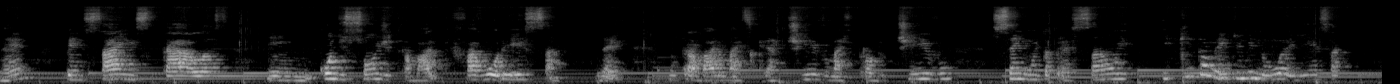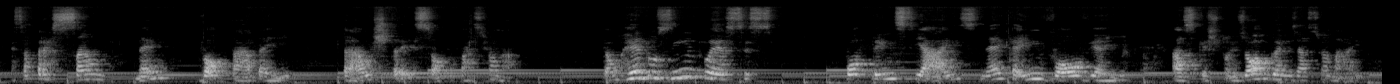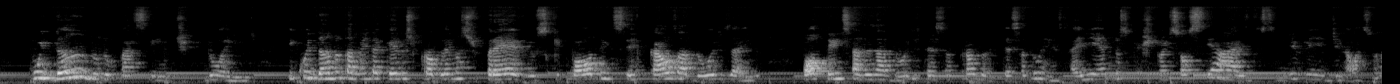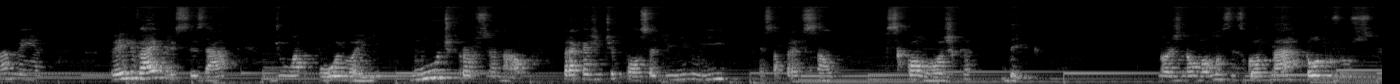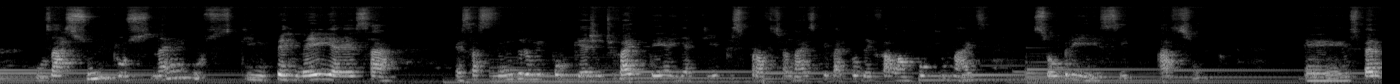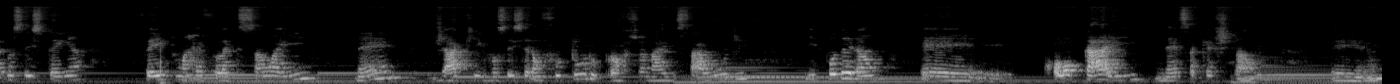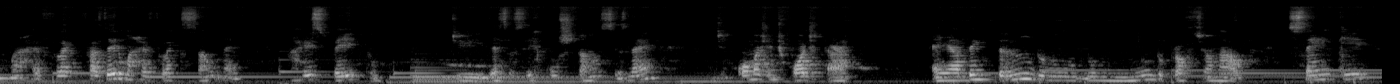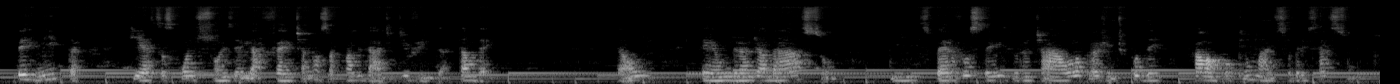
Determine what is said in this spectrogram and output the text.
né? pensar em escalas, em condições de trabalho que favoreça né, um trabalho mais criativo, mais produtivo, sem muita pressão e, e que também diminua aí essa, essa pressão né, voltada aí para o estresse ocupacional. Então, reduzindo esses potenciais, né, que aí envolve aí as questões organizacionais, cuidando do paciente doente, e cuidando também daqueles problemas prévios que podem ser causadores aí, potencializadores dessa, dessa doença. Aí entra as questões sociais, desse indivíduo, de relacionamento. Então, ele vai precisar de um apoio aí multiprofissional para que a gente possa diminuir essa pressão psicológica dele. Nós não vamos esgotar todos os, os assuntos, né, os que permeia essa essa síndrome, porque a gente vai ter aí equipes profissionais que vai poder falar um pouquinho mais sobre esse assunto. É, eu espero que vocês tenham feito uma reflexão aí, né? Já que vocês serão futuros profissionais de saúde e poderão é, colocar aí nessa questão é, uma fazer uma reflexão, né? A respeito de, dessas circunstâncias, né? De como a gente pode estar é, adentrando no, no mundo profissional sem que permita que essas condições ele afete a nossa qualidade de vida também. Então, é um grande abraço e espero vocês durante a aula para a gente poder falar um pouquinho mais sobre esse assunto.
